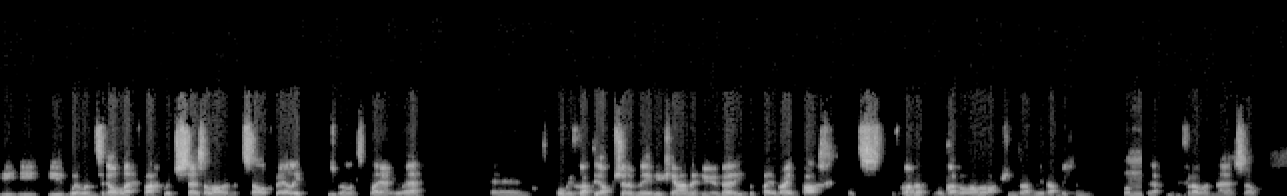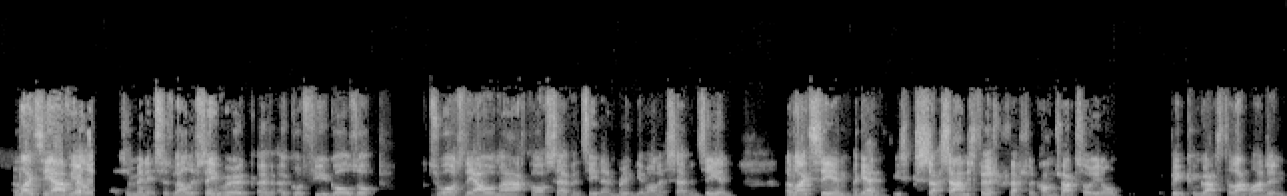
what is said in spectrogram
he, he, he's willing to go left back, which says a lot in itself. Really, he's willing to play anywhere. Um, but we've got the option of maybe Ki-Jana Hoever. He could play right back. It's we've got a we've got a lot of options, haven't we, that we can put, Mm. that we throw in there. So I'd like to see Harvey Elliott get some minutes as well. If say we're a, a, good few goals up towards the hour mark or 70, then bring him on at 70. And I'd like to see him again. He's signed his first professional contract, so you know, big congrats to that lad. And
